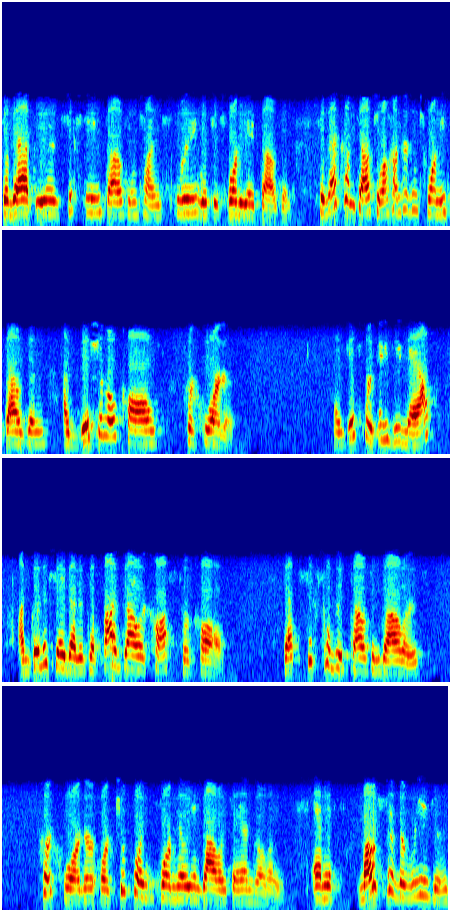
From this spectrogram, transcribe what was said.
So that is 16,000 times 3, which is 48,000. So that comes out to 120,000 additional calls per quarter. And just for easy math, I'm going to say that it's a $5 cost per call. That's $600,000 per quarter or $2.4 million annually. And if most of the reasons,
